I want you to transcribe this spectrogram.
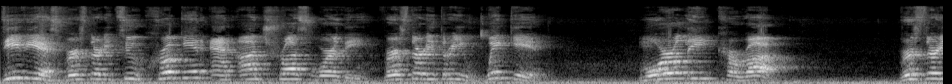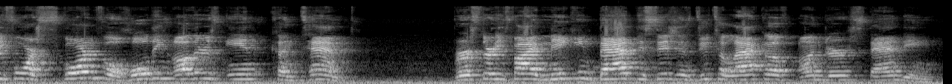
Devious, verse 32, crooked and untrustworthy. Verse 33, wicked, morally corrupt. Verse 34, scornful, holding others in contempt. Verse 35, making bad decisions due to lack of understanding.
